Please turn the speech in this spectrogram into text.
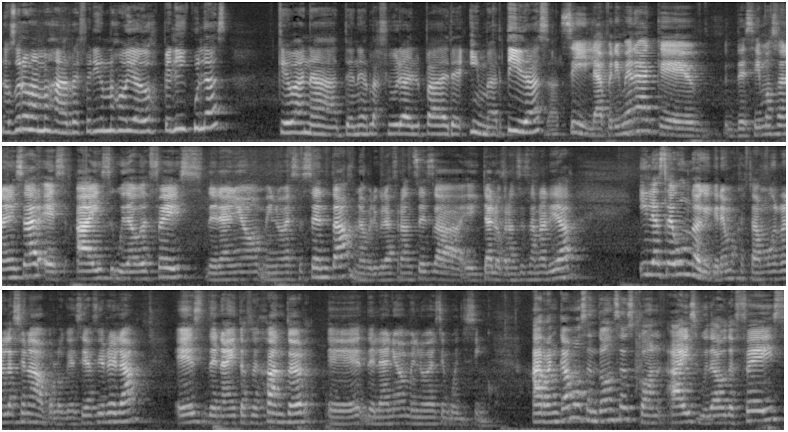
Nosotros vamos a referirnos hoy a dos películas que van a tener la figura del padre invertidas. Sí, la primera que decidimos analizar es Eyes Without a Face del año 1960, una película francesa, e italo-francesa en realidad. Y la segunda, que creemos que está muy relacionada por lo que decía Fiorella, es The Night of the Hunter eh, del año 1955. Arrancamos entonces con Eyes Without a Face,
